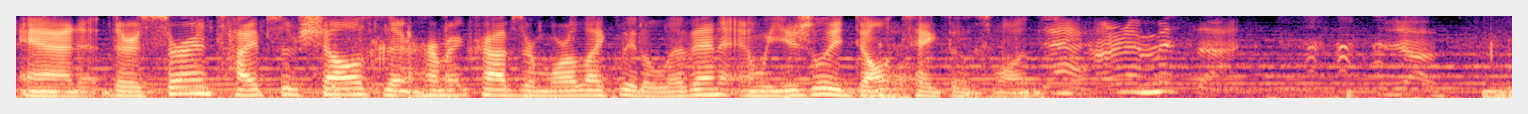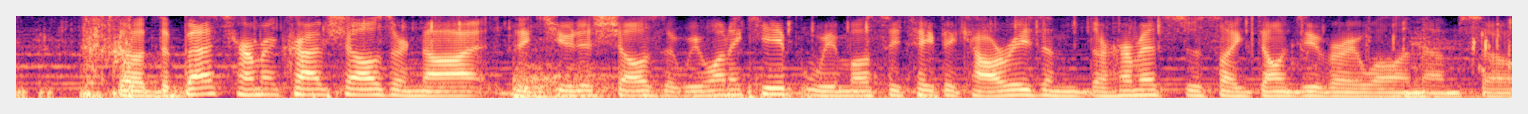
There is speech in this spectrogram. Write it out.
And there's certain types of shells that hermit crabs are more likely to live in, and we usually don't take those ones. Dang, how did I miss that? Good job. So the best hermit crab shells are not the cutest shells that we want to keep. We mostly take the cowries, and the hermits just like don't do very well in them. So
